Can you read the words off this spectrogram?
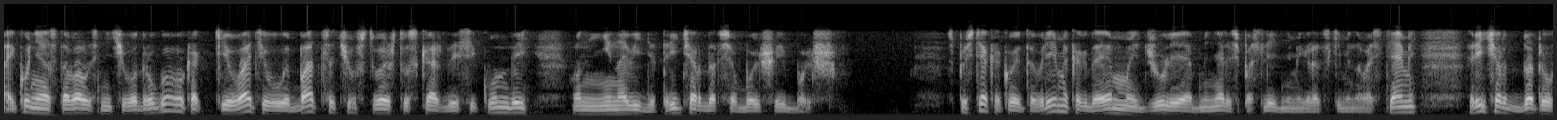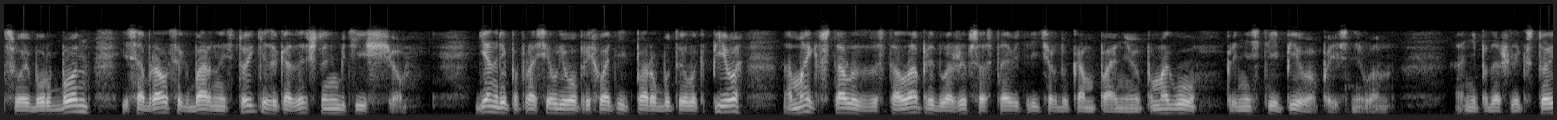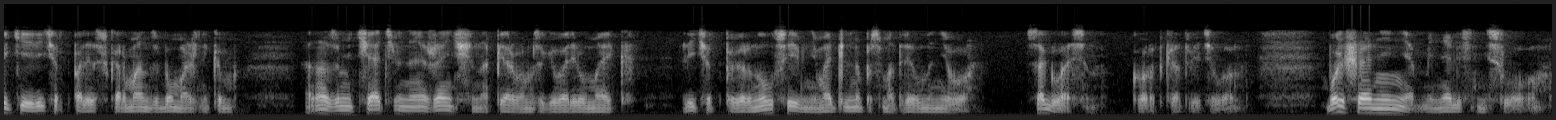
Майку не оставалось ничего другого, как кивать и улыбаться, чувствуя, что с каждой секундой он ненавидит Ричарда все больше и больше. Спустя какое-то время, когда Эмма и Джулия обменялись последними городскими новостями, Ричард допил свой бурбон и собрался к барной стойке заказать что-нибудь еще. Генри попросил его прихватить пару бутылок пива, а Майк встал из-за стола, предложив составить Ричарду компанию. «Помогу принести пиво», — пояснил он. Они подошли к стойке, и Ричард полез в карман за бумажником. «Она замечательная женщина», — первым заговорил Майк. Ричард повернулся и внимательно посмотрел на него. «Согласен», — коротко ответил он. Больше они не обменялись ни словом.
